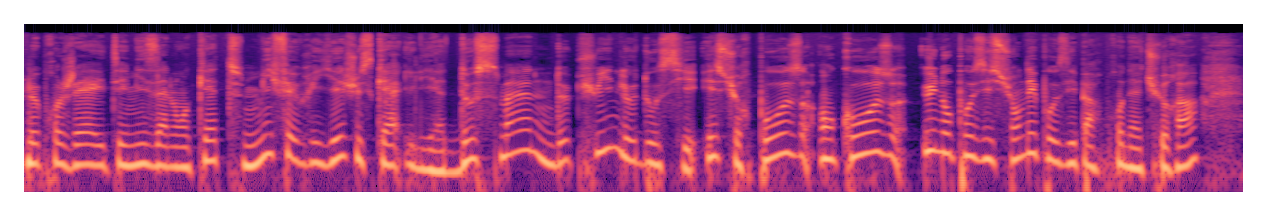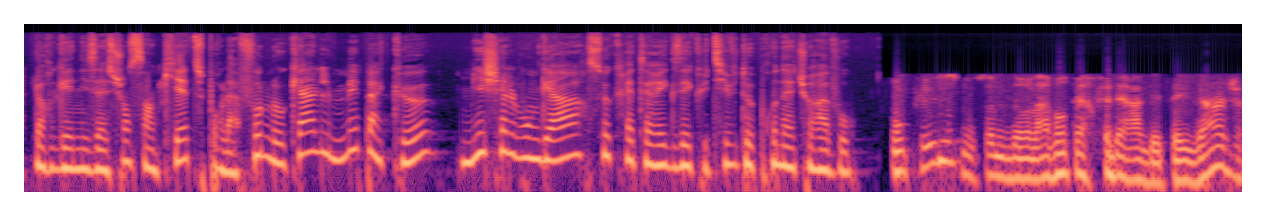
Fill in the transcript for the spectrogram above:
Le projet a été mis à l'enquête mi-février jusqu'à il y a deux semaines. Depuis, le dossier est sur pause. En cause, une opposition déposée par ProNatura. L'organisation s'inquiète pour la faune locale, mais pas que. Michel Bongard, secrétaire exécutif de ProNatura Vaud. En plus, nous sommes dans l'inventaire fédéral des paysages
